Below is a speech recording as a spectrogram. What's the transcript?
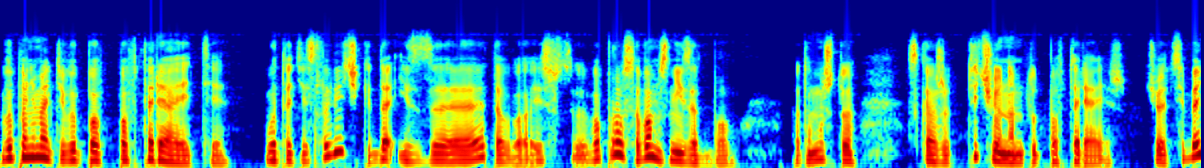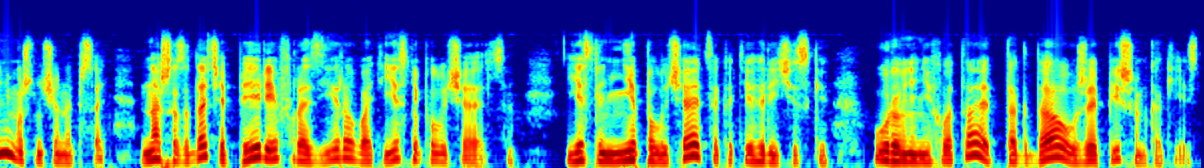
Вы понимаете, вы повторяете вот эти словечки, да, из этого из вопроса вам снизят балл. Потому что скажут, ты что нам тут повторяешь? Что, от себя не можешь ничего написать? Наша задача перефразировать, если получается. Если не получается категорически, уровня не хватает, тогда уже пишем как есть.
